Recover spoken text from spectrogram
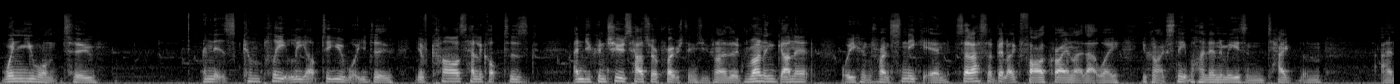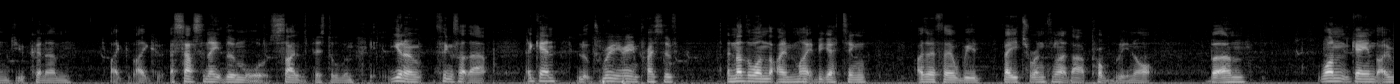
when you want to, and it's completely up to you what you do. You have cars, helicopters, and you can choose how to approach things. You can either run and gun it, or you can try and sneak it in. So that's a bit like Far Cry, and like that way you can like sneak behind enemies and tag them, and you can um like like assassinate them or silence pistol them. You know things like that. Again, looks really really impressive. Another one that I might be getting. I don't know if they'll be beta or anything like that. Probably not. But um, one game that I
